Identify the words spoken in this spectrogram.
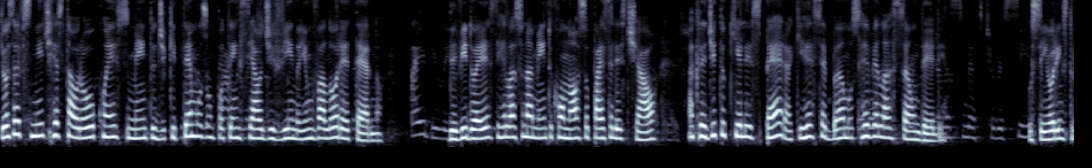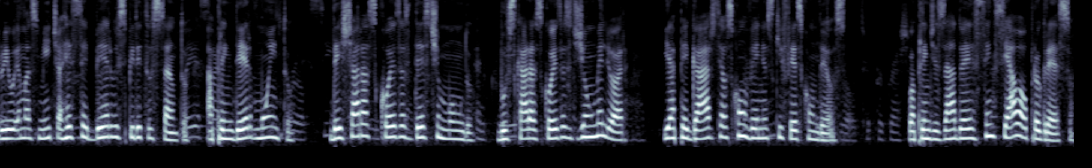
Joseph Smith restaurou o conhecimento de que temos um potencial divino e um valor eterno. Devido a esse relacionamento com nosso Pai Celestial, acredito que Ele espera que recebamos revelação dele. O Senhor instruiu Emma Smith a receber o Espírito Santo, aprender muito, deixar as coisas deste mundo, buscar as coisas de um melhor e apegar-se aos convênios que fez com Deus. O aprendizado é essencial ao progresso,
